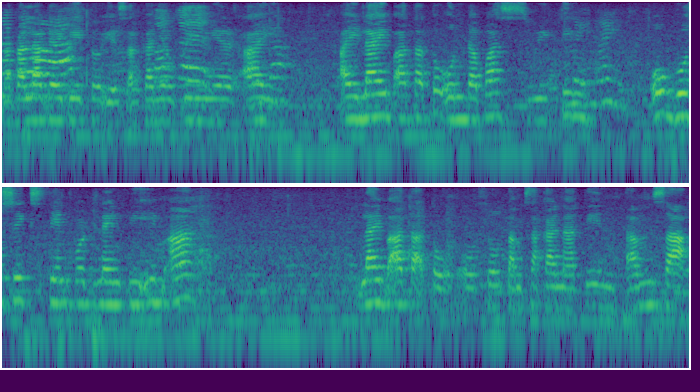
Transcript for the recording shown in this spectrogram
Nakalagay dito is ang kanyang premiere ay ay live ata to on the bus waiting. August 16, 49 p.m. Ah, live ata to. O, so, tamsakan natin. Tamsak.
